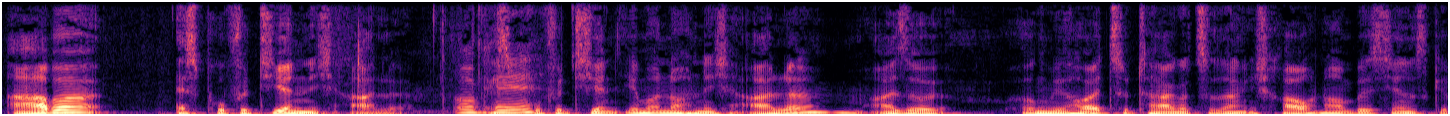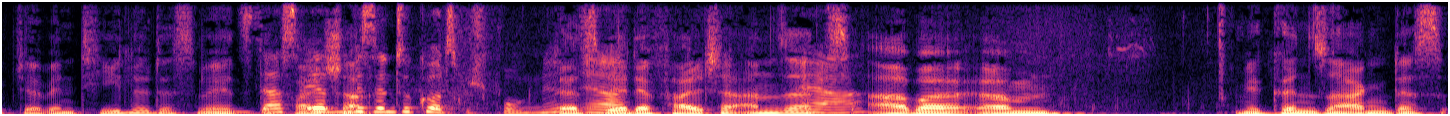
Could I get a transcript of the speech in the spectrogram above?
aber es profitieren nicht alle. Okay. Es profitieren immer noch nicht alle. Also irgendwie heutzutage zu sagen, ich rauche noch ein bisschen, es gibt ja Ventile, das wäre jetzt Das der wäre ein falsche, bisschen zu kurz gesprungen. Ne? das Ja. wäre der falsche Ansatz. Ja. Aber ähm, wir können sagen, dass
